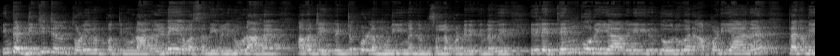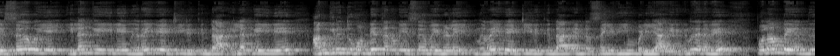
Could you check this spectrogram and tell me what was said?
இந்த டிஜிட்டல் தொழில்நுட்பத்தினூடாக இணைய வசதிகளினூடாக அவற்றை பெற்றுக்கொள்ள முடியும் என்றும் சொல்லப்பட்டிருக்கின்றது. இதிலே தென்கொரியாவிலே இருந்து ஒருவர் அப்படியான தன்னுடைய சேவையை இலங்கையிலே நிறைவேற்றி இருக்கின்றார் இலங்கையிலே அங்கிருந்து கொண்டே தன்னுடைய சேவைகளை நிறைவேற்றி இருக்கின்றார் என்ற செய்தியும் வெளியாகி இருக்கின்றது எனவே புலம்பெயர்ந்து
